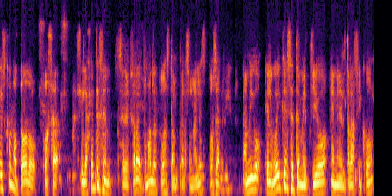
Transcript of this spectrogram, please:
es como todo. O sea, si la gente se, se dejara de tomar las cosas tan personales, o sea, amigo, el güey que se te metió en el tráfico,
